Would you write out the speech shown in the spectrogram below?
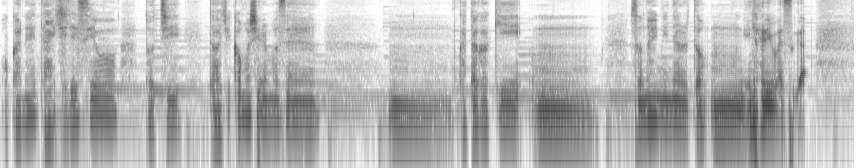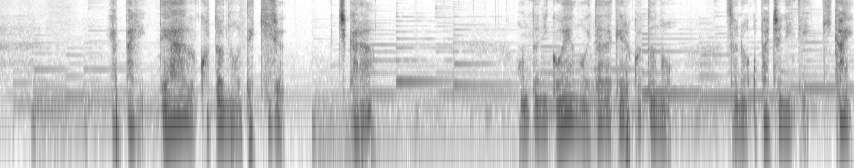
お金大事ですよ。土地大事かもしれません。うん肩書きうんその辺になるとうんになりますがやっぱり出会うことのできる力本当にご縁をいただけることのその opportunity 機会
